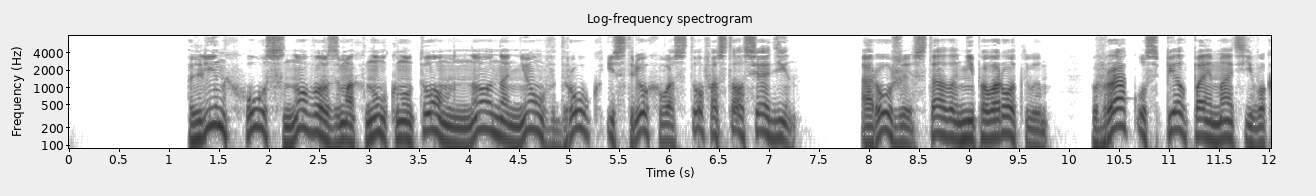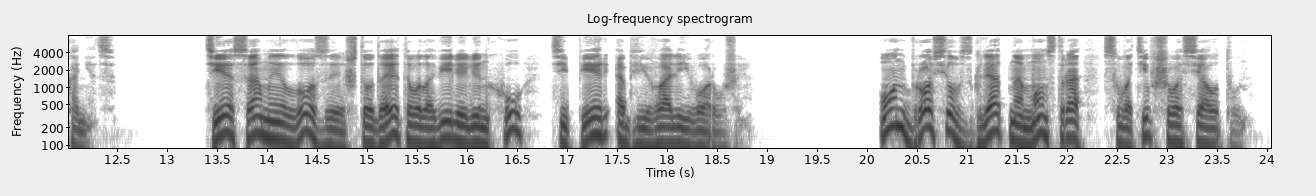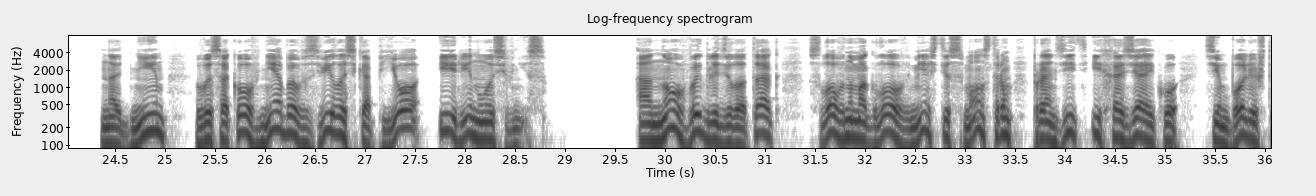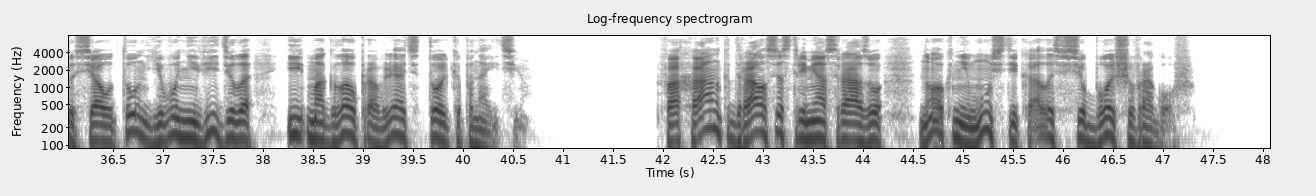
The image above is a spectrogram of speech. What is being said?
Лин Ху снова взмахнул кнутом, но на нем вдруг из трех хвостов остался один. Оружие стало неповоротливым, враг успел поймать его конец. Те самые лозы, что до этого ловили Линху, теперь обвивали его оружие. Он бросил взгляд на монстра, схватившего Сяотун. Над ним высоко в небо взвилось копье и ринулось вниз. Оно выглядело так, словно могло вместе с монстром пронзить и хозяйку, тем более что Сяо Тун его не видела и могла управлять только по наитию. Фаханг дрался с тремя сразу, но к нему стекалось все больше врагов.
